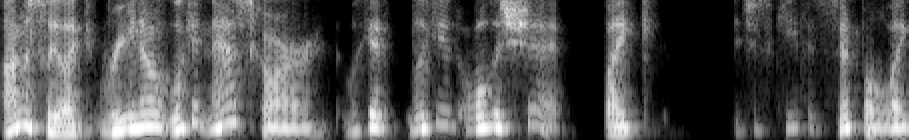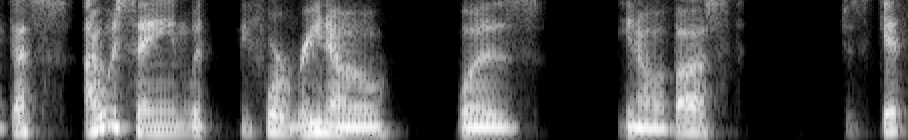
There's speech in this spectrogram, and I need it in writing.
honestly, like Reno, look at NASCAR. Look at look at all this shit. Like just keep it simple. Like that's I was saying with before Reno was, you know, a bust. Just get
